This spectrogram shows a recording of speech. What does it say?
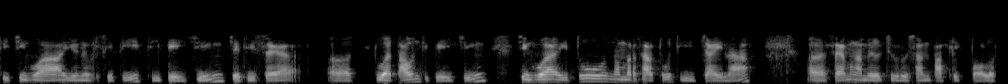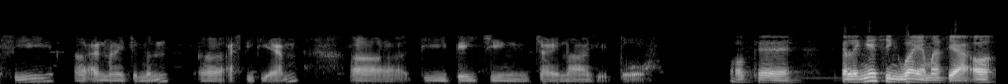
di Tsinghua University di Beijing. Jadi saya uh, dua tahun di Beijing. Tsinghua itu nomor satu di China. Uh, saya mengambil jurusan Public Policy uh, and Management uh, SPPM uh, di Beijing, China gitu. Oke, spellingnya Tsinghua ya Mas ya. Oh,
